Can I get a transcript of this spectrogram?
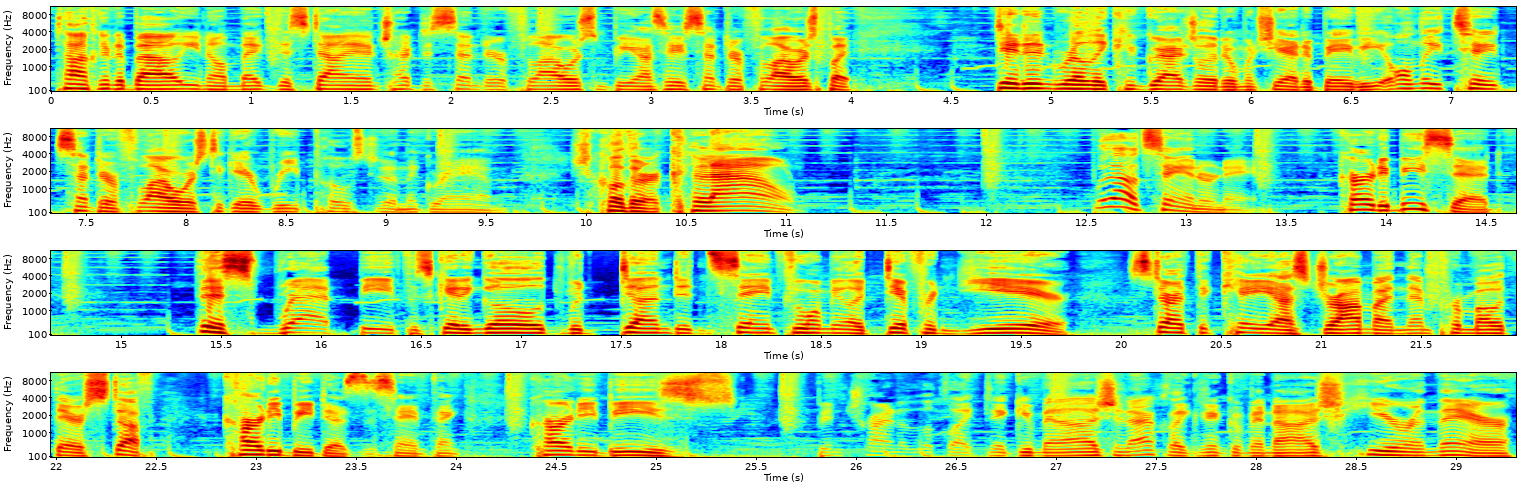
Talking about, you know, Meg Thee Stallion tried to send her flowers and Beyonce sent her flowers, but didn't really congratulate her when she had a baby, only to send her flowers to get reposted on the gram. She called her a clown. Without saying her name, Cardi B said, This rap beef is getting old, redundant, same formula, different year. Start the chaos drama and then promote their stuff. Cardi B does the same thing. Cardi B's been trying to look like Nicki Minaj and act like Nicki Minaj here and there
